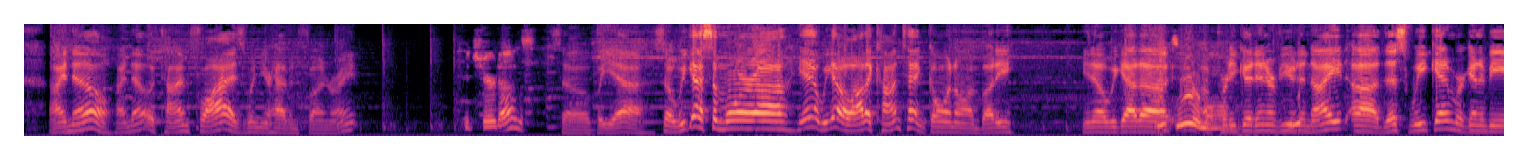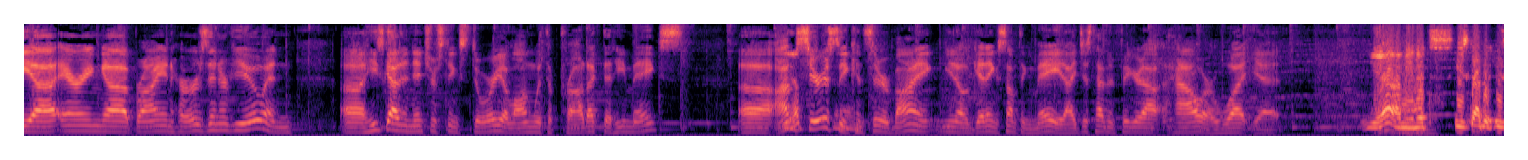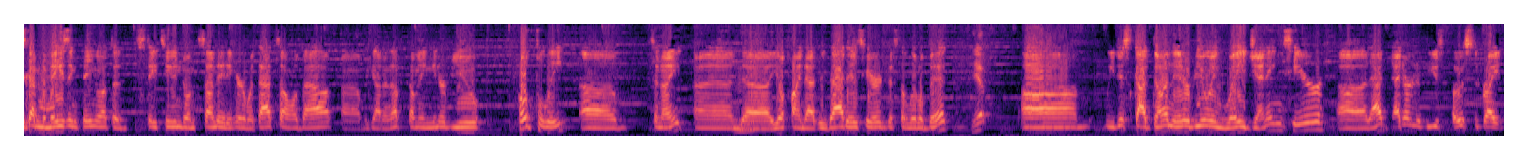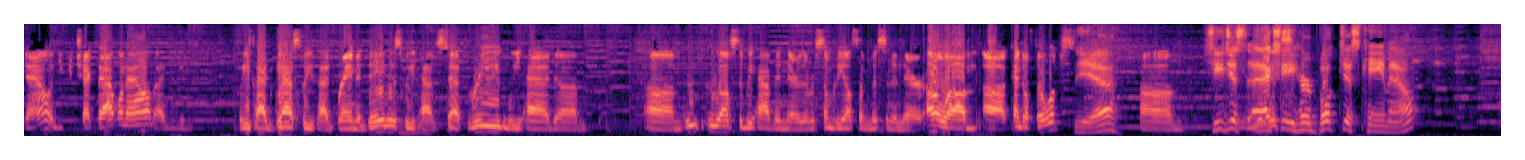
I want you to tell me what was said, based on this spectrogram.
I know. I know. Time flies when you're having fun, right? It sure does. So, but yeah. So we got some more. Uh, yeah, we got a lot of content going on, buddy. You know, we got a, We do, a pretty good interview tonight. Uh, this weekend, we're going to be uh, airing uh, Brian Herr's interview, and uh, he's got an interesting story along with the product that he makes. Uh, I'm Yep. seriously consider buying, you know, getting something made. I just haven't figured out how or what yet. Yeah, I mean, it's he's got a, he's got an amazing thing. You'll have to stay tuned on Sunday to hear what that's all about. Uh, we got an upcoming interview, hopefully uh, tonight, and uh, you'll find out who that is here in just a little bit. Yep. Um, we just got done interviewing Ray Jennings here. Uh, that that interview is posted right now, and you can check that one out. I mean, we've had guests. We've had Brandon Davis. We've had Seth Reed. We had um, um, who, who else did we have in there? There was somebody else I'm missing in there. Oh, um, uh, Kendall Phillips. Yeah. Um, She just actually her book just came out.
